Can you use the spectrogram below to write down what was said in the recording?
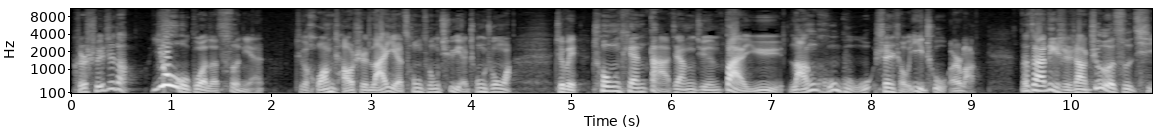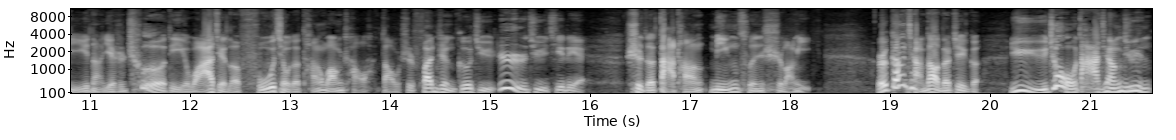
可是谁知道又过了四年，这个皇朝是来也匆匆，去也匆匆啊。这位冲天大将军败于狼虎谷，身首异处而亡。那在历史上，这次起义呢，也是彻底瓦解了腐朽的唐王朝，导致藩镇割据日剧激烈，使得大唐名存实亡矣。而刚讲到的这个宇宙大将军，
